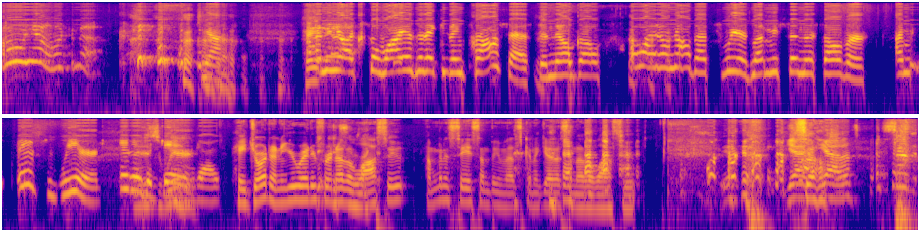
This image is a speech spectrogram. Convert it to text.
oh yeah, look at that. Yeah. Hey- and then you're like, so why isn't it getting processed? And they'll go, oh, I don't know. That's weird. Let me send this over. I mean, it's weird. It It is, is a game, weird. guys. Hey, Jordan, are you ready for It another seems like lawsuit? I'm going to say something that's going to get us another lawsuit. yeah, So- yeah. Let's, let's do this,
